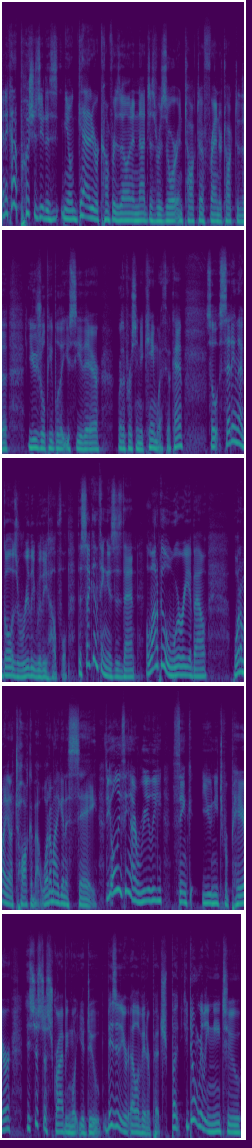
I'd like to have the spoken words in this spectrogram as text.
And it kind of pushes you to, you know, get out of your comfort zone and not just resort and talk to a friend or talk to the usual people that you see there or the person you came with, okay? So setting that goal is really, really helpful. The second thing is, is that a lot of people worry about what am I going to talk about? What am I going to say? The only thing I really think you need to prepare is just describing what you do, basically your elevator pitch. But you don't really need to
